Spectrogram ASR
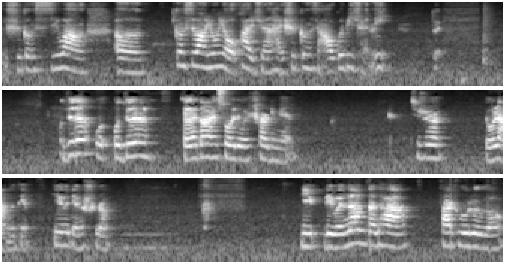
你是更希望呃更希望拥有话语权，还是更想要规避权利？对，我觉得我我觉得小赖刚才说的这个事儿里面，其实有两个点。第一个点是，李李文亮在他发出这个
